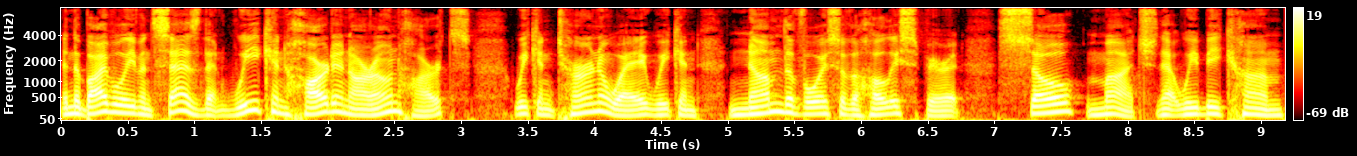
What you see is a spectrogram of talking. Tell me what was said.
And the Bible even says that we can harden our own hearts, we can turn away, we can numb the voice of the Holy Spirit so much that we become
